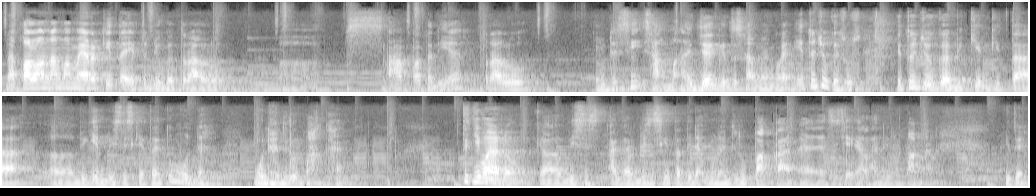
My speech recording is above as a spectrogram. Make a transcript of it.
Nah kalau nama merek kita itu juga terlalu uh, apa tadi ya terlalu ya udah sih sama aja gitu sama yang lain. Itu juga sus itu juga bikin kita uh, bikin bisnis kita itu mudah mudah dilupakan. Itu gimana dong ke bisnis agar bisnis kita tidak mudah dilupakan eh, CLA dilupakan gitu ya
